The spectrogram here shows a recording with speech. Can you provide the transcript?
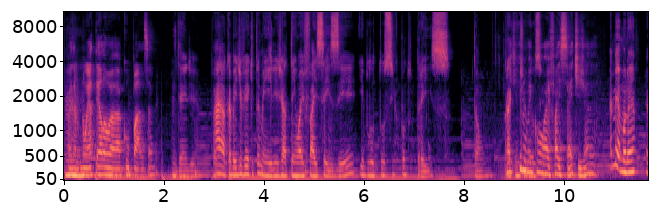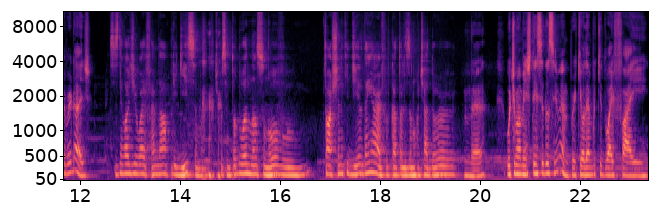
Mas Uhum. não é a tela a culpada, sabe? Entendi. Ah, eu acabei de ver aqui também. Ele já tem Wi-Fi 6E e Bluetooth 5.3. Então, pra Por que quem que não vem com Wi-Fi 7 já, né? É mesmo, né? É verdade. Esses negócios de Wi-Fi me dá uma preguiça, mano. tipo assim, todo ano lança um novo. Estão achando que dinheiro dá em árvore ficar atualizando o roteador. Né? Ultimamente tem sido assim mesmo, porque eu lembro que do Wi-Fi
